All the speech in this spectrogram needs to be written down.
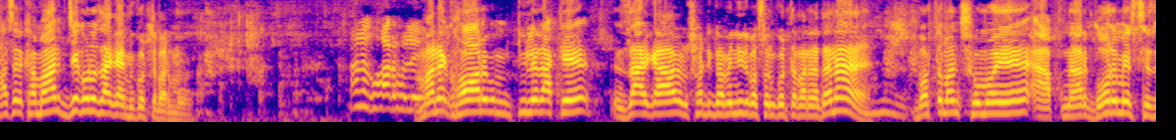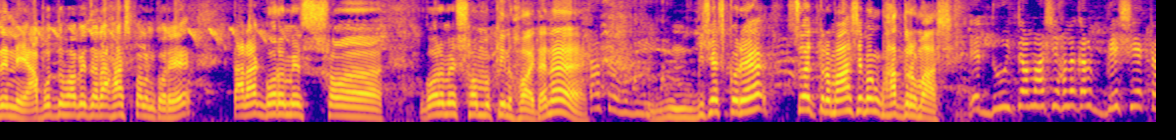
হাঁসের খামার যে কোনো জায়গায় আমি করতে পারব। মানে ঘর তুলে রাখে জায়গা সঠিকভাবে নির্বাচন করতে পারে না তাই না? বর্তমান সময়ে আপনার গরমের সিজনে আবদ্ধভাবে যারা হাঁস পালন করে তারা গরমের গরমের সম্মুখীন হয় তাই না? বিশেষ করে চৈত্র মাস এবং ভাদ্র মাস। এই দুইটা বেশি একটা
